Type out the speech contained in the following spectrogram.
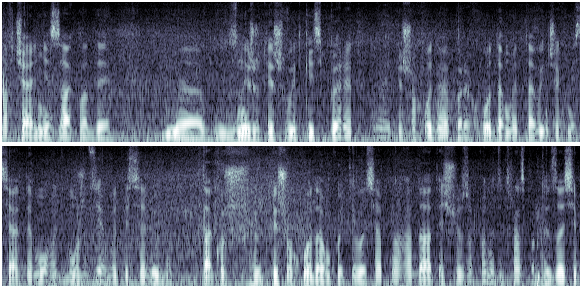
навчальні заклади. Е, Знижуйте швидкість перед е, пішохідними переходами та в інших місцях, де можуть, можуть з'явитися люди. Також пішоходам хотілося б нагадати, що зупинити транспортний засіб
